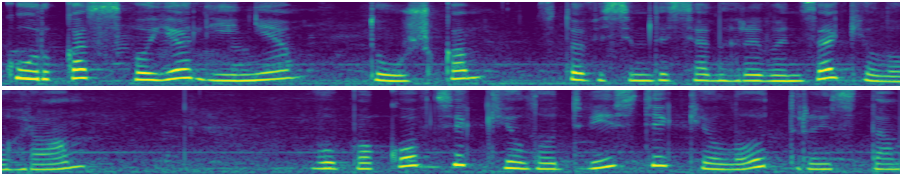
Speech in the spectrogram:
Курка своя лінія, тушка 180 гривень за кілограм. В упаковці кіло 200, кіло 300.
